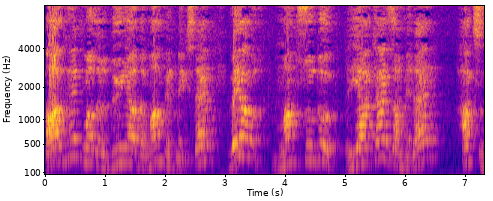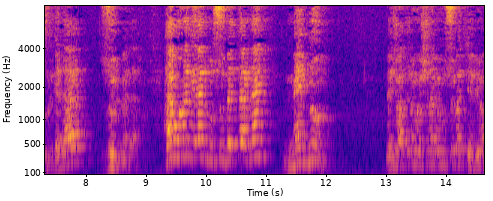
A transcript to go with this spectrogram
Ahiret malını dünyada mahvetmek ister veyahut mahsudu riyakar zanneder, haksızlık eder, zulmeder. Hem ona gelen musibetlerden memnun. Necati'nin başına bir musibet geliyor.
